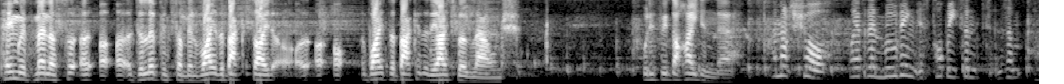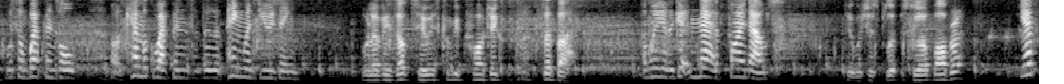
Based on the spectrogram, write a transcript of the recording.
Penguin's men are, su- uh, uh, uh, delivering something right at the backside, uh, uh, uh, right at the back of the iceberg lounge. What do you think they're hiding there? I'm not sure. Wherever they're moving, it's probably some some with some weapons or chemical weapons that the penguin's using. Whatever he's up to, it could be Project Flipper. And we're gonna get in there and find out. Think we should suit up, Barbara? Yep,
